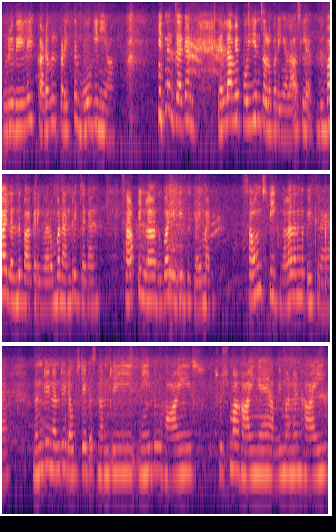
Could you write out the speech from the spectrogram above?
ஒருவேளை கடவுள் படைத்த மோகினியா? என்ன ஜெகன்? எல்லாமே பொய்ன்னு சொல்ல போறீங்க லாஸ்ட்ல துபாயில இருந்து பாக்குறீங்களா? ரொம்ப நன்றி ஜெகன். சாப்பிட்டீங்களா? துபாய் எப்படி இருக்கு கிளைமேட் சவுண்ட் ஸ்பீக் நல்லா தானங்க பேசுறேன். நன்றி நன்றி. லவ் ஸ்டேட்டஸ் நன்றி. நீலு ஹாய் சுஷ்மா ஹாய்ங்க Abhimannan hi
